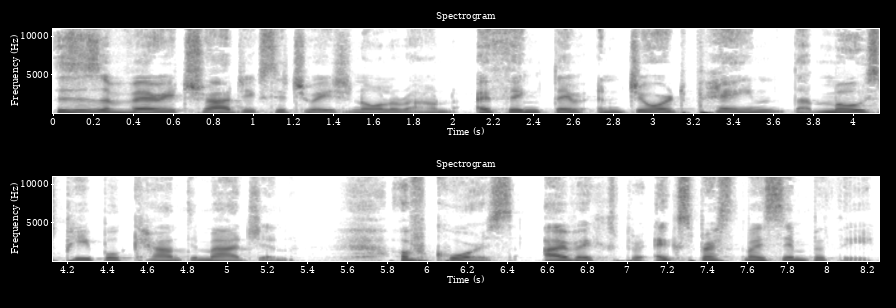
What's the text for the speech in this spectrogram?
This is a very tragic situation all around. I think they've endured pain that most people can't imagine. Of course, I've exp- expressed my sympathy.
